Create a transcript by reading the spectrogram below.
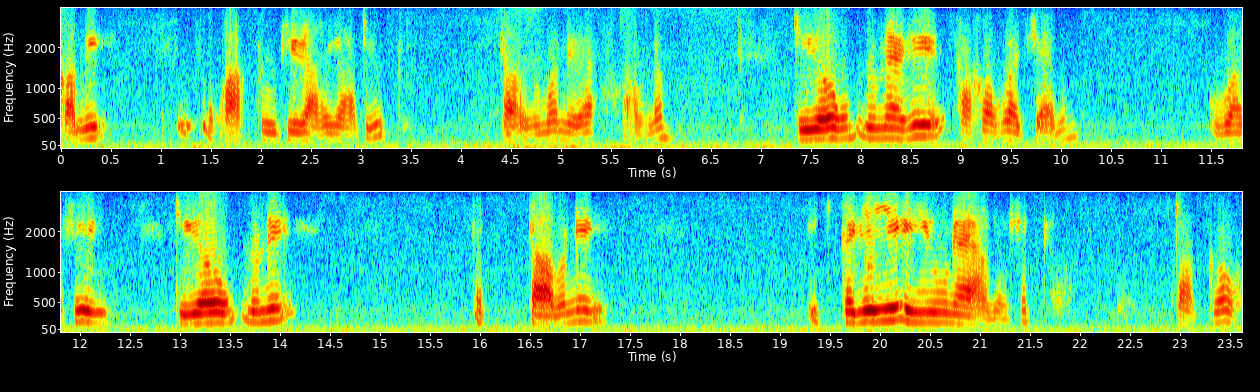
qami uqaaqtuutiraarigaatut taarumaniga aunam tiyoogum nunaasi aqaqacaanum kuvasi tiyoogum nuni tattavani itkaliyi inyuunaaanusat Tapko.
